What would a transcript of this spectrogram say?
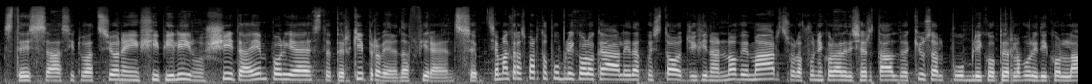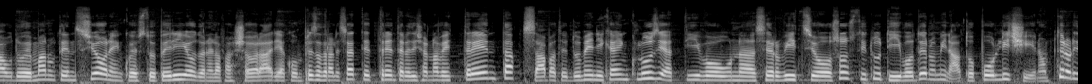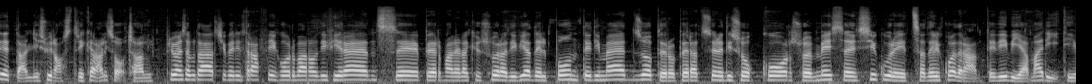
Stessa situazione in Fipili in uscita Empoli Est per chi proviene da Firenze. Siamo al trasporto pubblico locale da quest'oggi fino al 9 marzo. La funicolare di Certaldo è chiusa al pubblico per lavori di collaudo e manutenzione in questo periodo nella fascia oraria compresa tra le 7.30 e le 19.30. Sabato e domenica domenica inclusi è attivo un servizio sostitutivo denominato Pollicino. Ulteriori dettagli sui nostri canali social. Prima di salutarci per il traffico urbano di Firenze, permane la chiusura di via del Ponte di Mezzo per operazione di soccorso e messa in sicurezza del quadrante di via Mariti.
